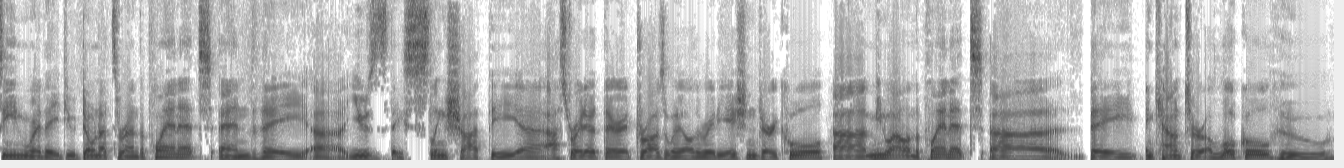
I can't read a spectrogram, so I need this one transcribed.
scene where they do donuts around the planet and they uh, use they slingshot the uh, asteroid out there. It draws away all the radiation. Very cool. Uh, meanwhile, on the planet, uh, they encounter a local who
